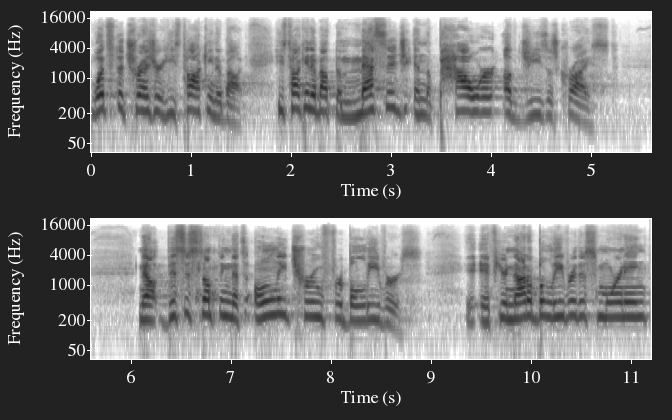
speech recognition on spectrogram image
What's the treasure he's talking about? He's talking about the message and the power of Jesus Christ. Now, this is something that's only true for believers. If you're not a believer this morning,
